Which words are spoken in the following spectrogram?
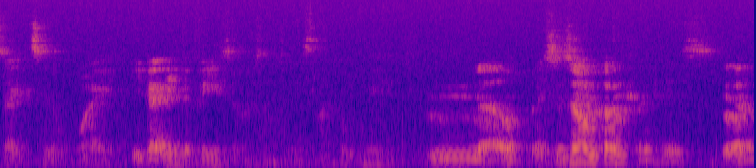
states in a way. You don't need a visa or something. It's like a weird. no, it's his own country. It is. Yeah.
